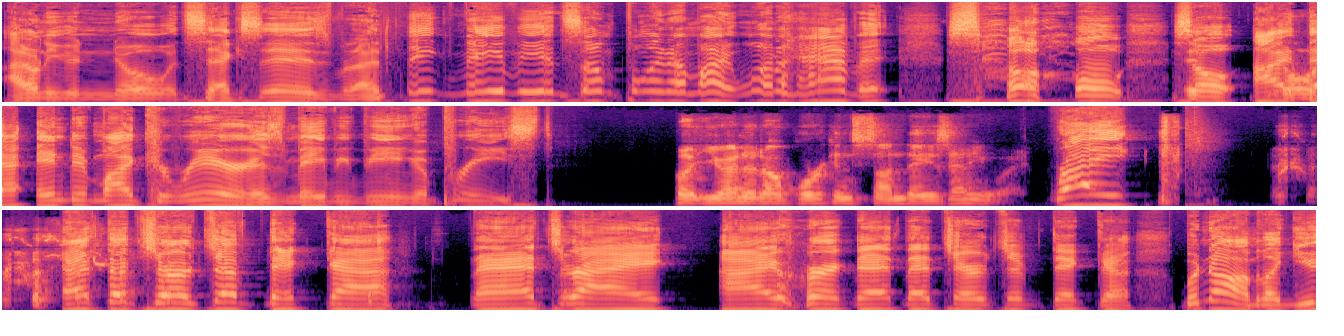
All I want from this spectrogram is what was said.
I don't even know what sex is, but I think maybe at some point I might want to have it. So so I that ended my career as maybe being a priest but you ended up working Sundays anyway. Right. at the Church of Ditka. That's right. I worked at the Church of Ditka. But no, I'm like you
